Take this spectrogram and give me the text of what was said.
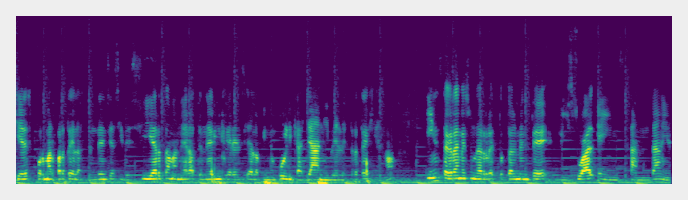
quieres formar parte de las tendencias y de cierta manera tener injerencia en la opinión pública ya a nivel estrategia, ¿no? Instagram es una red totalmente visual e instantánea.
